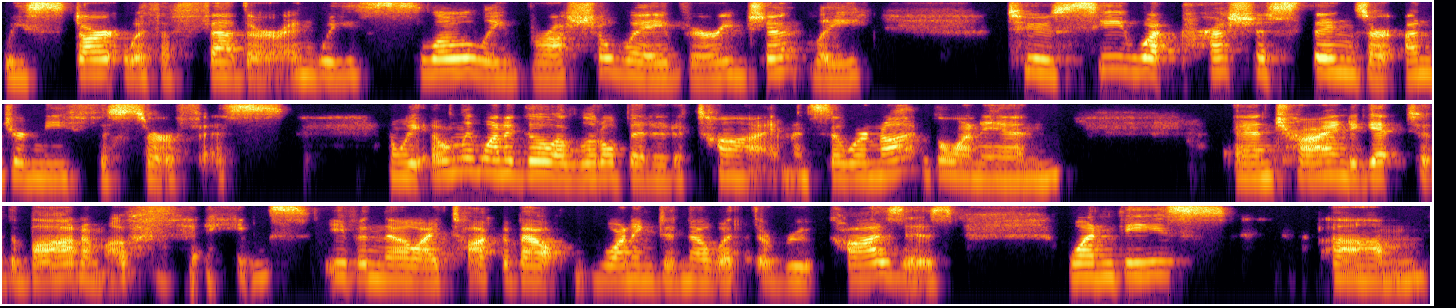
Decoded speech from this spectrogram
We start with a feather and we slowly brush away very gently to see what precious things are underneath the surface. And we only want to go a little bit at a time. And so we're not going in and trying to get to the bottom of things, even though I talk about wanting to know what the root cause is. When these um,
